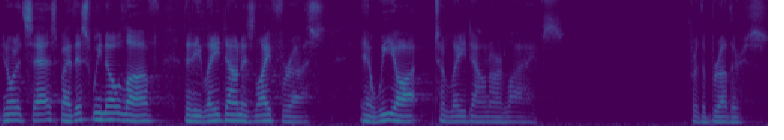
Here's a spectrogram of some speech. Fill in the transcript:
You know what it says? By this we know love that he laid down his life for us, and we ought to lay down our lives for the brothers.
